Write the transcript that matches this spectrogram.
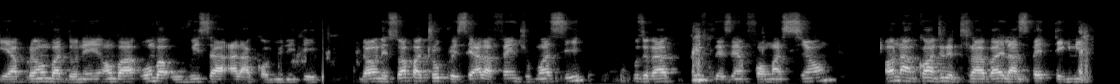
et après on va donner, on va, on va ouvrir ça à la communauté. Donc, ne sois pas trop pressé à la fin du mois-ci. Vous aurez toutes les informations on est encore en train de travailler l'aspect technique.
